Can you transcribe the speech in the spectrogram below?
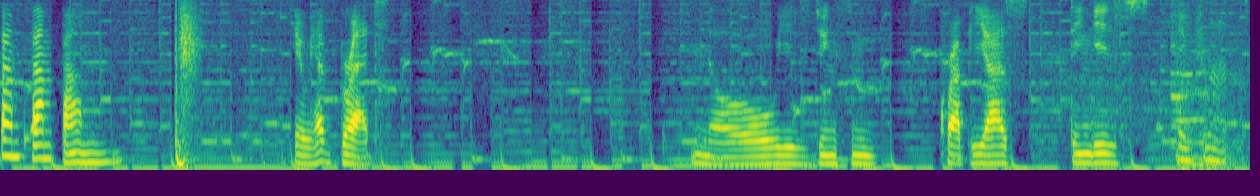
Bam bam bam. Okay, we have Brad. No, he's doing some crappy ass thingies. Interrupt.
